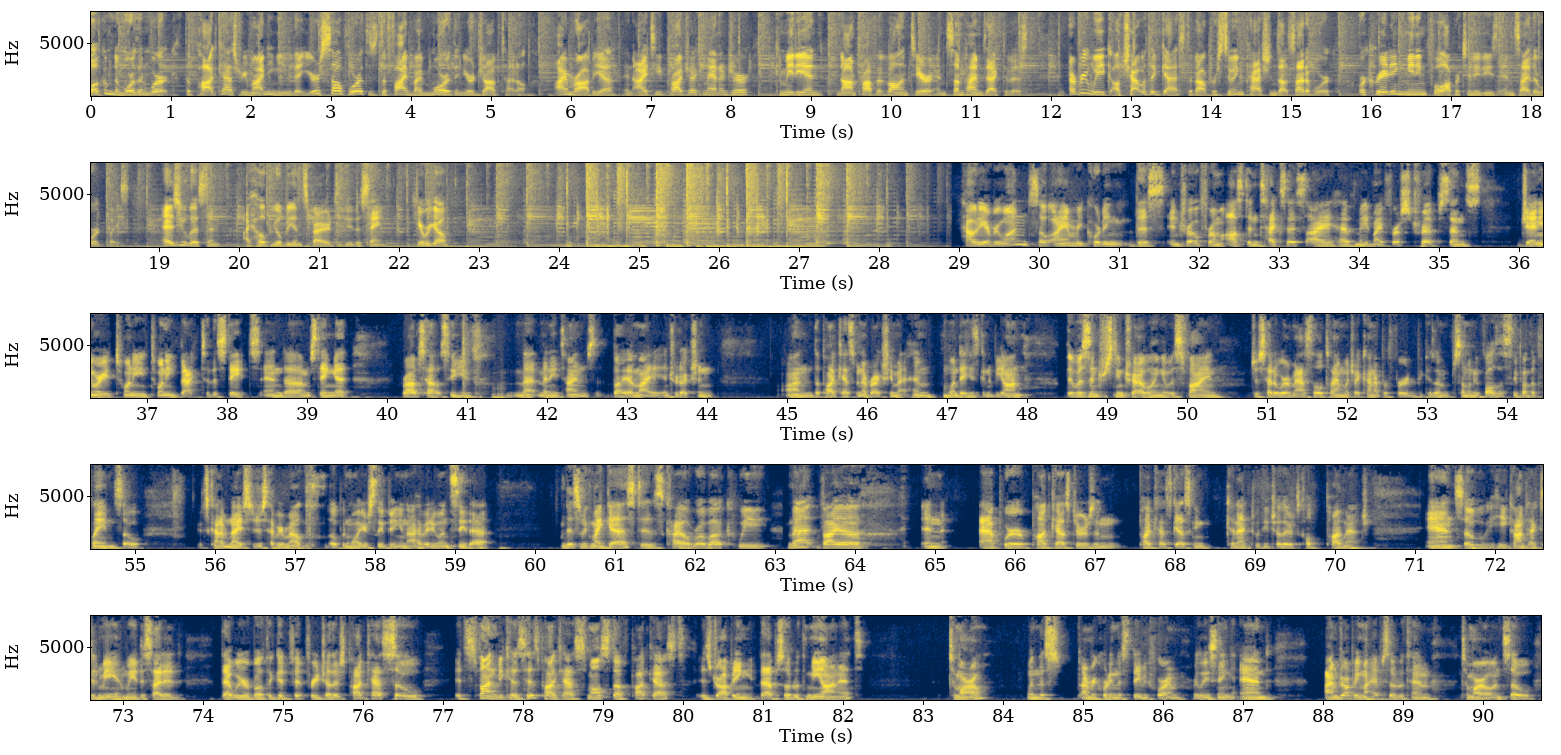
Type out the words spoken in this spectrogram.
Welcome to More Than Work, the podcast reminding you that your self worth is defined by more than your job title. I'm Rabia, an IT project manager, comedian, nonprofit volunteer, and sometimes activist. Every week, I'll chat with a guest about pursuing passions outside of work or creating meaningful opportunities inside the workplace. As you listen, I hope you'll be inspired to do the same. Here we go. Howdy, everyone. So, I am recording this intro from Austin, Texas. I have made my first trip since January 2020 back to the States, and uh, I'm staying at Rob's house, who you've met many times via my introduction on the podcast, but never actually met him. One day he's going to be on. It was interesting traveling. It was fine. Just had to wear a mask the whole time, which I kind of preferred because I'm someone who falls asleep on the plane. So it's kind of nice to just have your mouth open while you're sleeping and not have anyone see that. This week, my guest is Kyle Roebuck. We met via an app where podcasters and podcast guests can connect with each other. It's called Podmatch. And so he contacted me, and we decided that we were both a good fit for each other's podcast. So it's fun because his podcast, Small Stuff Podcast, is dropping the episode with me on it tomorrow when this I'm recording this the day before I'm releasing, and I'm dropping my episode with him tomorrow. And so,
